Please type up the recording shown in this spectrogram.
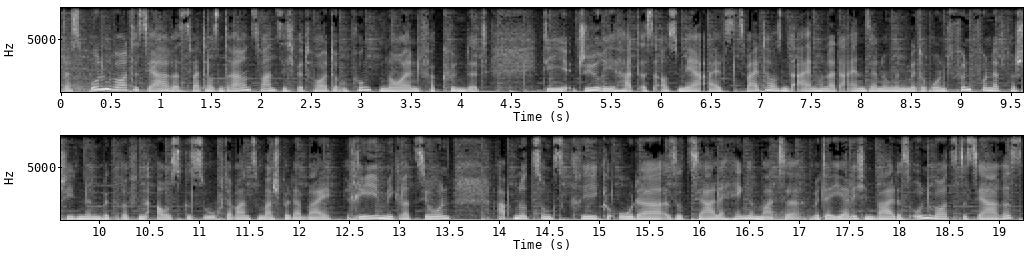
Das Unwort des Jahres 2023 wird heute um Punkt 9 verkündet. Die Jury hat es aus mehr als 2100 Einsendungen mit rund 500 verschiedenen Begriffen ausgesucht. Da waren zum Beispiel dabei Remigration, Abnutzungskrieg oder soziale Hängematte. Mit der jährlichen Wahl des Unworts des Jahres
